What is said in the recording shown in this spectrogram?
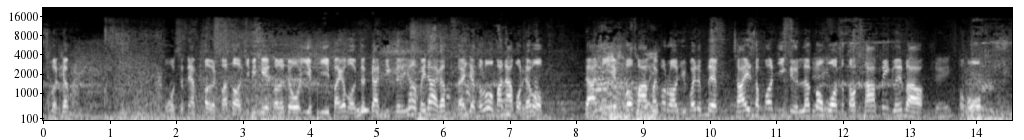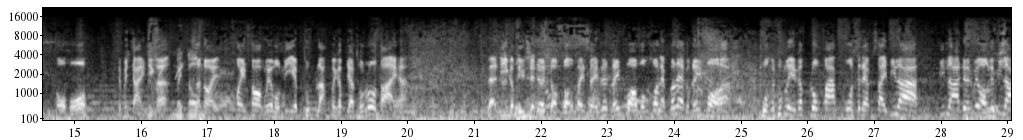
สเปิดครับโอ้สแนปเปิดมาต่อ GPK ทอร์นาโด EMP ไปครับผมจัดการคิงสเลเยอร์ไปได้ครับ แต่ยันโทโร่มานาหมดครับผมด้าน DM เข้ามาไพ่มารอหยุดไว้เต็มๆใช้ซัมมอนยิงหนึ่งแล้วก็วอลสต็อปทามมิ่งเลยเปล่าโอ้โหโอ้โห จะไม่จ่ายจริงๆแล้วไม่ต้องซะหน่อยไม่ต้องเลยครับผม DM ทุบหลังไปครับยาโทโร่ตายฮะและนี่ครับดิวเชเดอร์จอกกล่องเข้าไปใส่เลือดไนท์ฟอร์ผมคอแลบก็แลกกับไนท์ฟอร์ฮะบวกกันทุกเลนครับลงมาโคสแนปใส่มิลามิลาเดินไม่ออกเลยมิลา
